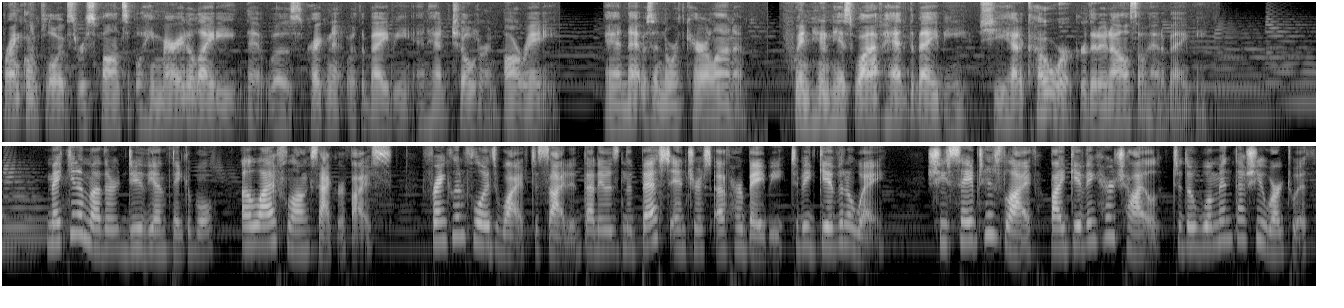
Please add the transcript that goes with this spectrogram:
Franklin Floyd was responsible. He married a lady that was pregnant with a baby and had children already, and that was in North Carolina. When, his wife had the baby, she had a coworker that had also had a baby. Making a mother do the unthinkable, a lifelong sacrifice. Franklin Floyd's wife decided that it was in the best interest of her baby to be given away. She saved his life by giving her child to the woman that she worked with.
